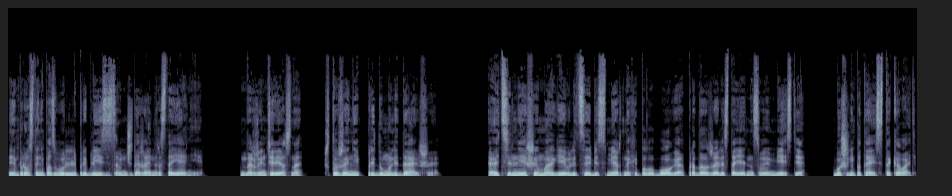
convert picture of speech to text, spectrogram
Им просто не позволили приблизиться, уничтожая на расстоянии. Даже интересно, что же они придумали дальше? А ведь сильнейшие маги в лице бессмертных и полубога продолжали стоять на своем месте, больше не пытаясь атаковать.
